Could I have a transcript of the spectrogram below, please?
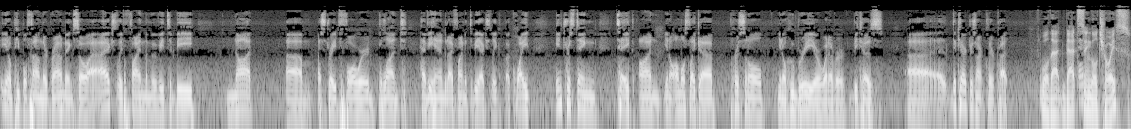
you know, people found their grounding. So I, I actually find the movie to be not um, a straightforward, blunt, heavy-handed. I find it to be actually a quite interesting take on, you know, almost like a personal, you know, hubris or whatever, because uh, the characters aren't clear cut. Well, that that single choice.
